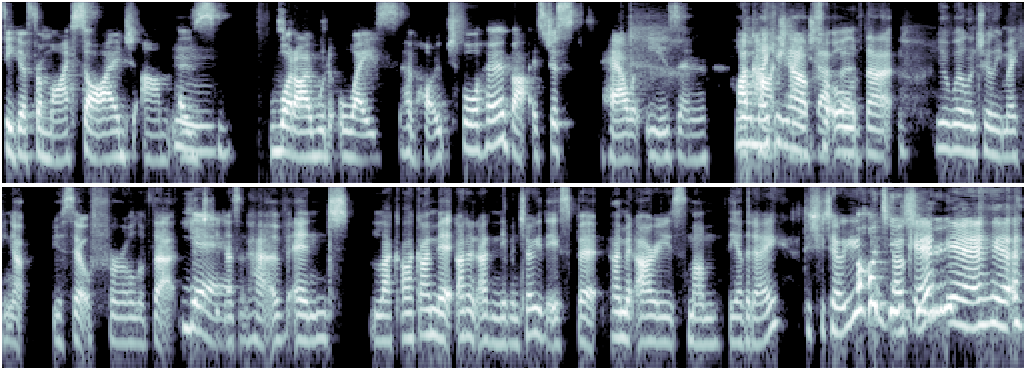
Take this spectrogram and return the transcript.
figure from my side um, Mm. as what I would always have hoped for her, but it's just how it is. And You're making up for that, all but- of that. You're well and truly making up yourself for all of that. that she Yeah. doesn't have. And like like I met I don't I didn't even tell you this, but I met Ari's mum the other day. Did she tell you? Oh, did okay. you? Yeah, yeah.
